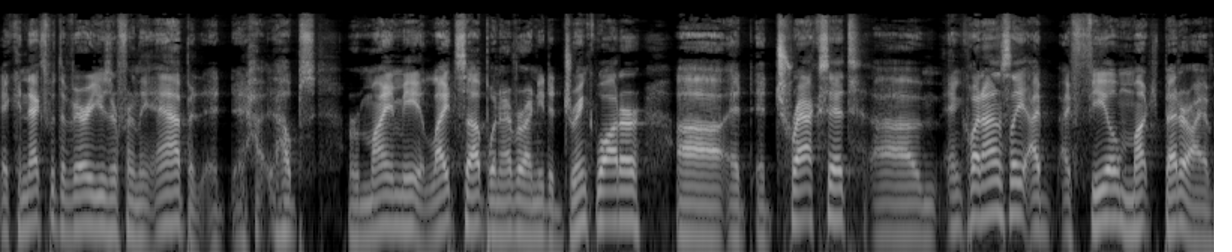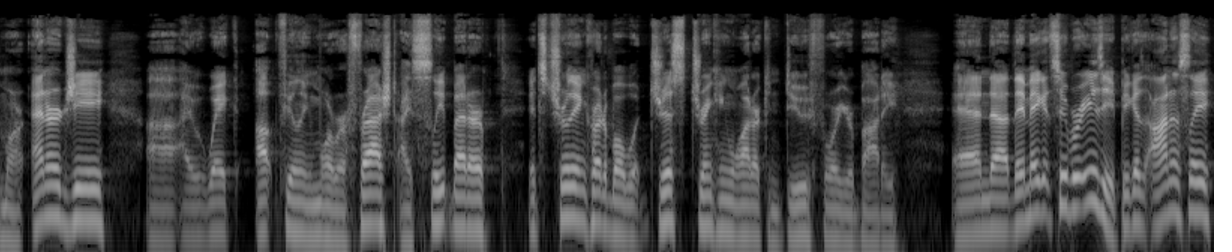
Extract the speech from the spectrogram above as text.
it connects with a very user friendly app. It, it, it helps remind me. It lights up whenever I need to drink water. Uh, it, it tracks it. Um, and quite honestly, I, I feel much better. I have more energy. Uh, I wake up feeling more refreshed. I sleep better. It's truly incredible what just drinking water can do for your body. And uh, they make it super easy because honestly,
